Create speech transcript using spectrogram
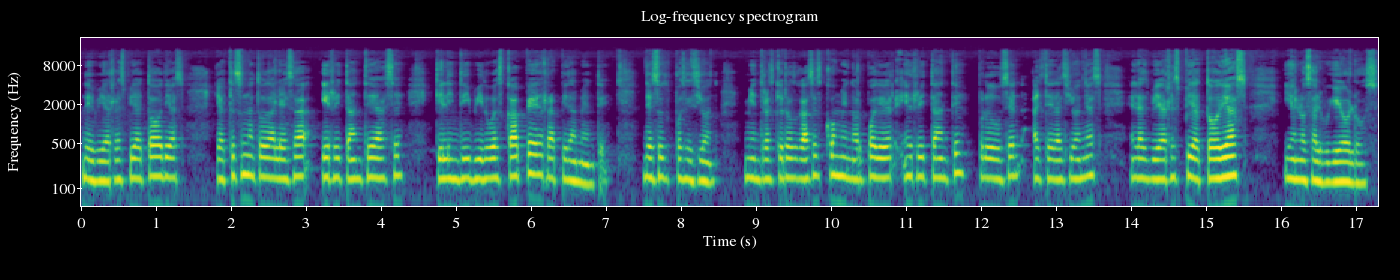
de vías respiratorias, ya que su naturaleza irritante hace que el individuo escape rápidamente de su exposición, mientras que los gases con menor poder irritante producen alteraciones en las vías respiratorias y en los alveolos.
